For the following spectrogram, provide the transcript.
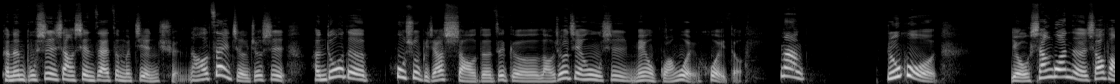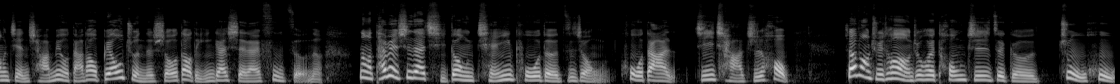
可能不是像现在这么健全。然后再者就是很多的户数比较少的这个老旧建物是没有管委会的。那如果有相关的消防检查没有达到标准的时候，到底应该谁来负责呢？那台北市在启动前一波的这种扩大稽查之后，消防局通常就会通知这个住户，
